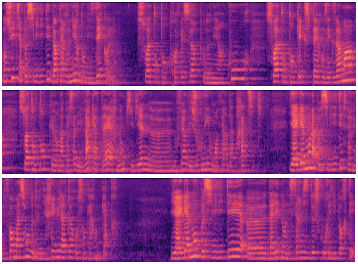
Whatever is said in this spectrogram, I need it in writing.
Ensuite, il y a possibilité d'intervenir dans les écoles, soit en tant que professeur pour donner un cours, soit en tant qu'expert aux examens, soit en tant qu'on appelle ça des vacataires, nous, qui viennent euh, nous faire des journées où on va faire de la pratique. Il y a également la possibilité de faire une formation de devenir régulateur au 144. Il y a également possibilité euh, d'aller dans les services de secours héliportés.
